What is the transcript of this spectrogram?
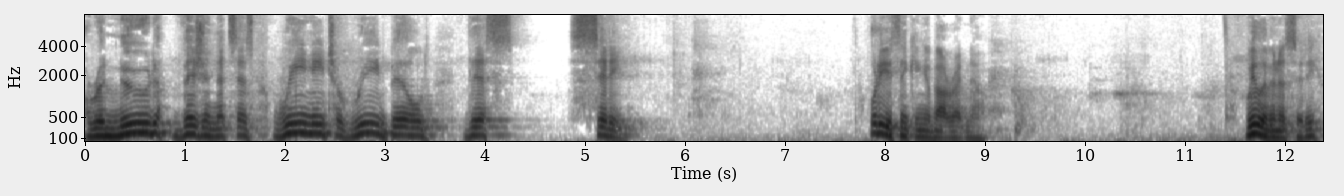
a renewed vision that says we need to rebuild this city. What are you thinking about right now? We live in a city.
